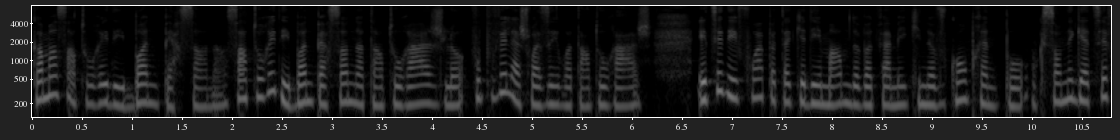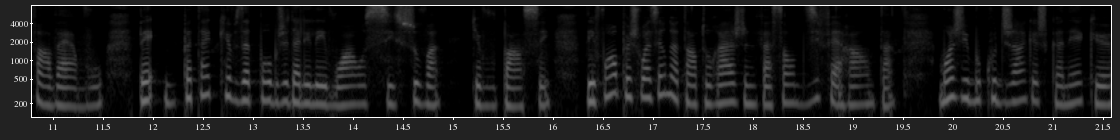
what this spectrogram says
Comment s'entourer des bonnes personnes? Hein? S'entourer des bonnes personnes, notre entourage, là, vous pouvez la choisir, votre entourage. Et tu sais, des fois, peut-être qu'il y a des membres de votre famille qui ne vous comprennent pas ou qui sont négatifs envers vous. Ben, peut-être que vous n'êtes pas obligé d'aller les voir aussi souvent vous pensez. Des fois, on peut choisir notre entourage d'une façon différente. Hein. Moi, j'ai beaucoup de gens que je connais que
